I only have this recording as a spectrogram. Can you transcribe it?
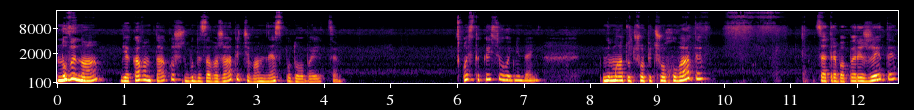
Новина, яка вам також буде заважати, чи вам не сподобається. Ось такий сьогодні день. Нема тут що під що ховати. Це треба пережити,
